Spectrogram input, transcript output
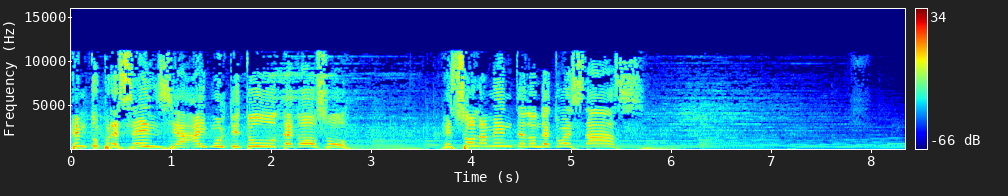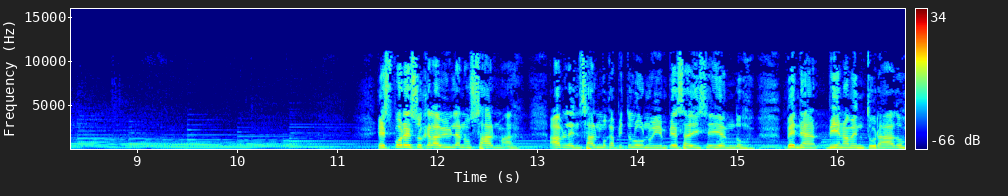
en tu presencia hay multitud de gozo. Es solamente donde tú estás. Es por eso que la Biblia nos alma, habla en Salmo capítulo 1 y empieza diciendo, bienaventurado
